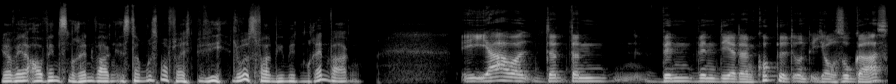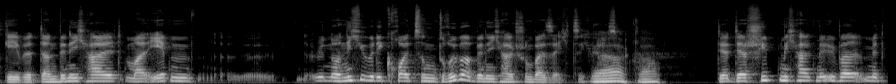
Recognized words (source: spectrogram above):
Ja, wenn, auch wenn es ein Rennwagen ist, dann muss man vielleicht wie, losfahren wie mit einem Rennwagen. Ja, aber dann, dann, wenn, wenn der dann kuppelt und ich auch so Gas gebe, dann bin ich halt mal eben äh, noch nicht über die Kreuzung drüber, bin ich halt schon bei 60. Ja, so. klar. Der, der schiebt mich halt mit über mit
